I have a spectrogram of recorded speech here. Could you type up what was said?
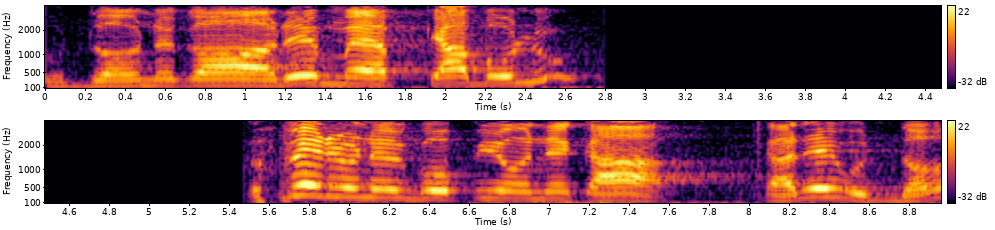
उद्धव ने कहा अरे मैं अब क्या बोलू? फिर उन्हें गोपियों ने कहा, अरे उद्धव,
